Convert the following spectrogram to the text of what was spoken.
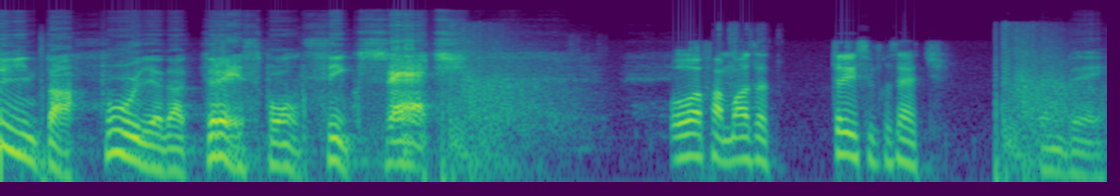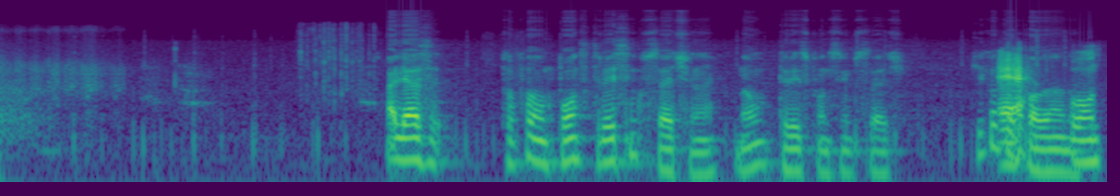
Sinta a fúria da 3.57 Ou a famosa 357. também. Aliás, tô falando ponto .357, né? Não 3.57. O que, que eu tô É, falando? ponto.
